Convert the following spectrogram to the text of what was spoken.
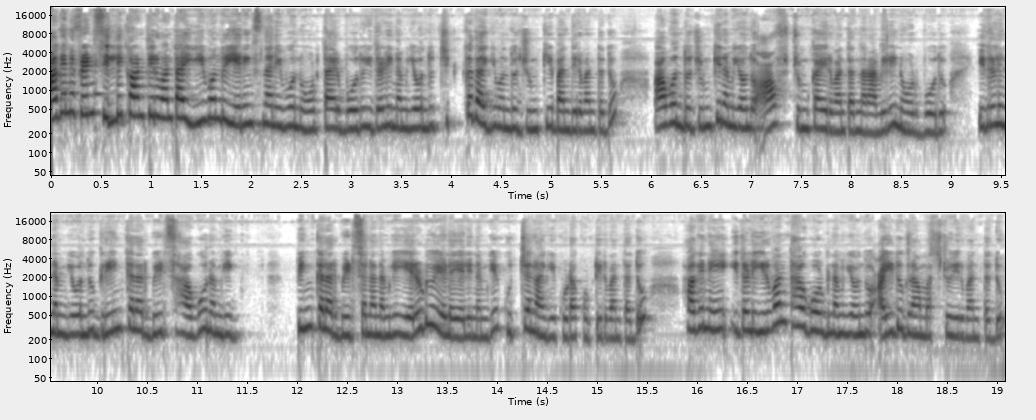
ಹಾಗೆಯೇ ಫ್ರೆಂಡ್ಸ್ ಇಲ್ಲಿ ಕಾಣ್ತಿರುವಂತಹ ಈ ಒಂದು ಇಯರಿಂಗ್ಸ್ನ ನೀವು ನೋಡ್ತಾ ಇರಬಹುದು ಇದರಲ್ಲಿ ನಮಗೆ ಒಂದು ಚಿಕ್ಕದಾಗಿ ಒಂದು ಜುಮ್ಕಿ ಬಂದಿರುವಂತದ್ದು. ಆ ಒಂದು ಜುಮ್ಕಿ ನಮಗೆ ಒಂದು ಆಫ್ ಜುಮ್ಕ ಇರುವಂತದ್ದು ನಾವಿಲ್ಲಿ ನೋಡಬಹುದು ಇದರಲ್ಲಿ ನಮಗೆ ಒಂದು ಗ್ರೀನ್ ಕಲರ್ ಬೀಡ್ಸ್ ಹಾಗೂ ನಮಗೆ ಪಿಂಕ್ ಕಲರ್ ಬೀಡ್ಸ್ ಅನ್ನ ನಮಗೆ ಎರಡು ಎಳೆಯಲ್ಲಿ ನಮಗೆ ಕುಚ್ಚನಾಗಿ ಕೂಡ ಕೊಟ್ಟಿರುವಂತದ್ದು. ಹಾಗೆಯೇ ಇದರಲ್ಲಿ ಇರುವಂತಹ ಗೋಲ್ಡ್ ನಮಗೆ ಒಂದು ಐದು ಗ್ರಾಮ್ ಅಷ್ಟು ಇರುವಂತದ್ದು.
